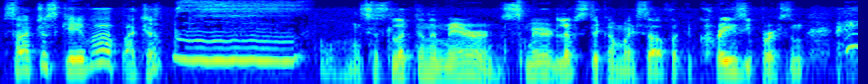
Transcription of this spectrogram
So I just gave up. I just, I just looked in the mirror and smeared lipstick on myself like a crazy person.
